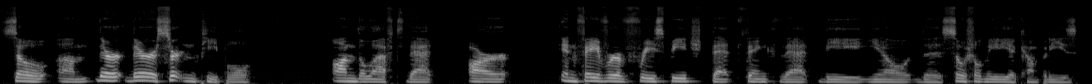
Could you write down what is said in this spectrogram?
so um, there there are certain people on the left that are in favor of free speech that think that the you know the social media companies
